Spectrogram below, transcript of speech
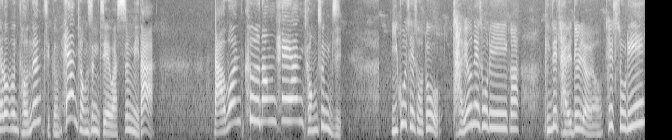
짠! 여러분, 저는 지금 해안 경승지에 왔습니다. 남원 큰엉 해안 경승지. 이곳에서도 자연의 소리가 굉장히 잘 들려요. 새소리,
